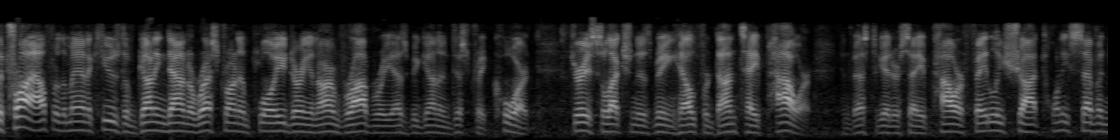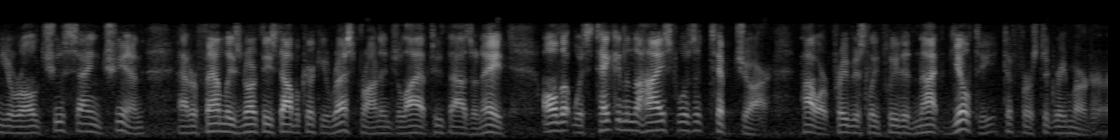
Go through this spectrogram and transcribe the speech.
The trial for the man accused of gunning down a restaurant employee during an armed robbery has begun in district court. Jury selection is being held for Donte Power. Investigators say Power fatally shot 27-year-old Chu Sang Chin at her family's Northeast Albuquerque restaurant in July of 2008. All that was taken in the heist was a tip jar. Power previously pleaded not guilty to first-degree murder.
